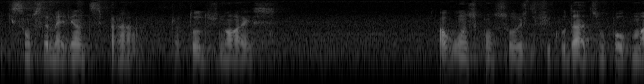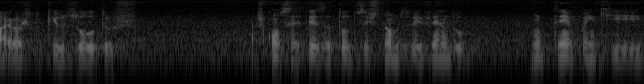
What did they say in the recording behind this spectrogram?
e que são semelhantes para todos nós, alguns com suas dificuldades um pouco maiores do que os outros mas com certeza todos estamos vivendo um tempo em que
